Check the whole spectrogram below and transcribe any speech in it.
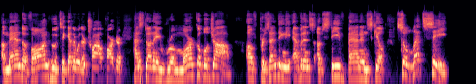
Amanda Vaughn, who, together with her trial partner, has done a remarkable job of presenting the evidence of Steve Bannon's guilt. So let's see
